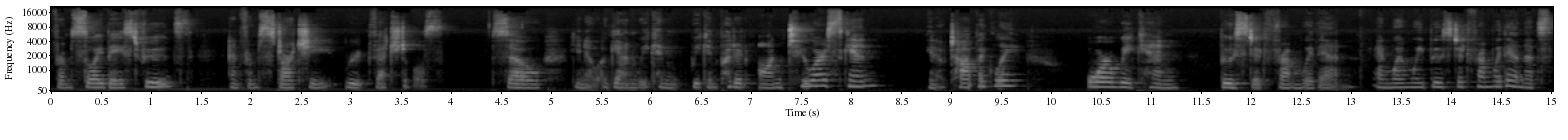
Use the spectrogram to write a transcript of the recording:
from soy based foods, and from starchy root vegetables. So, you know, again, we can we can put it onto our skin, you know, topically, or we can boost it from within. And when we boost it from within, that's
